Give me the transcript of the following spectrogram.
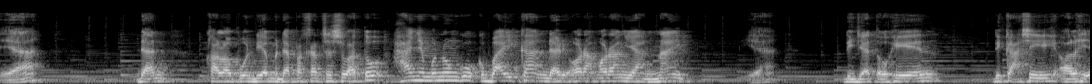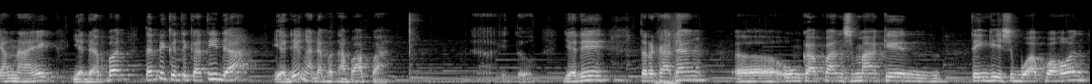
ya. Dan kalaupun dia mendapatkan sesuatu hanya menunggu kebaikan dari orang-orang yang naik, ya. Dijatuhin, dikasih oleh yang naik, ya dapat, tapi ketika tidak, ya dia nggak dapat apa-apa. Nah, itu. Jadi terkadang uh, ungkapan semakin tinggi sebuah pohon,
